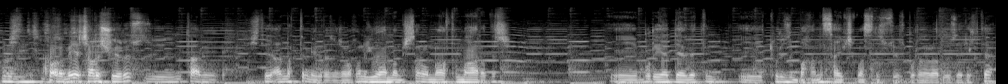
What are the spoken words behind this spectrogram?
korumaya çalışıyoruz. korumaya çalışıyoruz. Ee, tabii işte anlattım ya biraz önce bak onu yuvarlamışlar. Onun altı mağaradır. Ee, buraya devletin e, Turizm Bakanı sahip çıkmasını istiyoruz buralarda özellikle.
